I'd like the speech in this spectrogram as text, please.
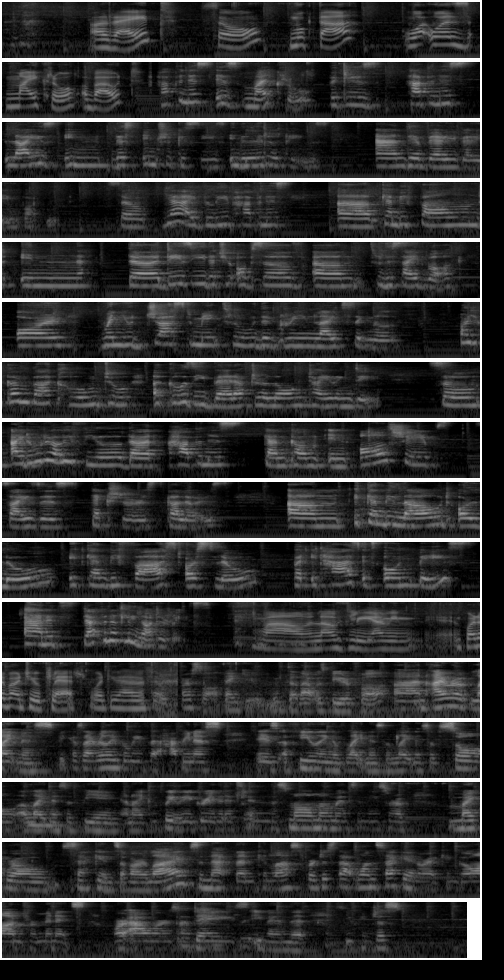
All right, so Mukta, what was micro about? Happiness is micro because happiness lies in this intricacies, in the little things, and they're very, very important. So, yeah, I believe happiness uh, can be found in the daisy that you observe um, through the sidewalk, or when you just make through the green light signal, or you come back home to a cozy bed after a long, tiring day. So I do really feel that happiness can come in all shapes, sizes, textures, colors. Um, it can be loud or low, it can be fast or slow, but it has its own pace and it's definitely not a race. Wow, lovely. I mean, what about you, Claire? What do you have? So, first of all, thank you. So that was beautiful. Uh, and I wrote lightness because I really believe that happiness is a feeling of lightness, a lightness of soul, a mm-hmm. lightness of being. And I completely agree that it's in the small moments, in these sort of micro seconds of our lives, and that then can last for just that one second, or it can go on for minutes or hours or days, even that you can just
